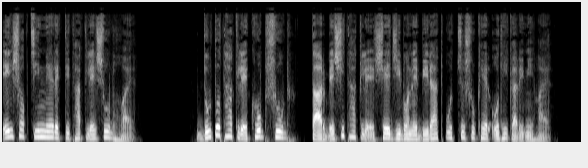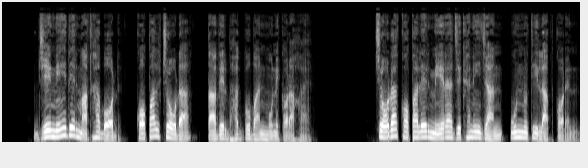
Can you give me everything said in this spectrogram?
এইসব চিহ্নের একটি থাকলে শুভ হয়। দুটো থাকলে খুব শুভ। তার বেশি থাকলে সে জীবনে বিরাট উচ্চ সুখের অধিকারিণী হয়। যে মেয়েদের মাথা বড, কপাল চৌড়া তাদের ভাগ্যবান মনে করা হয়। চওড়া কপালের মেয়েরা যেখানেই যান, উন্নতি লাভ করেন।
